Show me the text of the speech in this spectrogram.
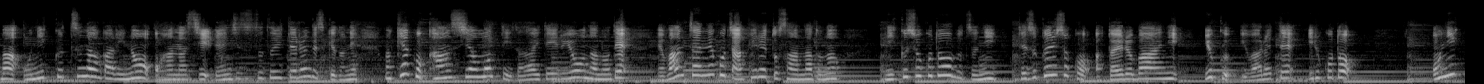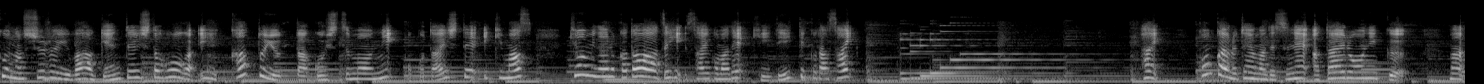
まあ、お肉つながりのお話連日続いてるんですけどね、まあ、結構関心を持っていただいているようなのでワンちゃん猫ちゃんフェレットさんなどの肉食動物に手作り食を与える場合によく言われていることお肉の種類は限定した方がいいかといったご質問にお答えしていきます。興味のある方は是非最後まで聞いていってください。はい。今回のテーマですね。与えるお肉。まあ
